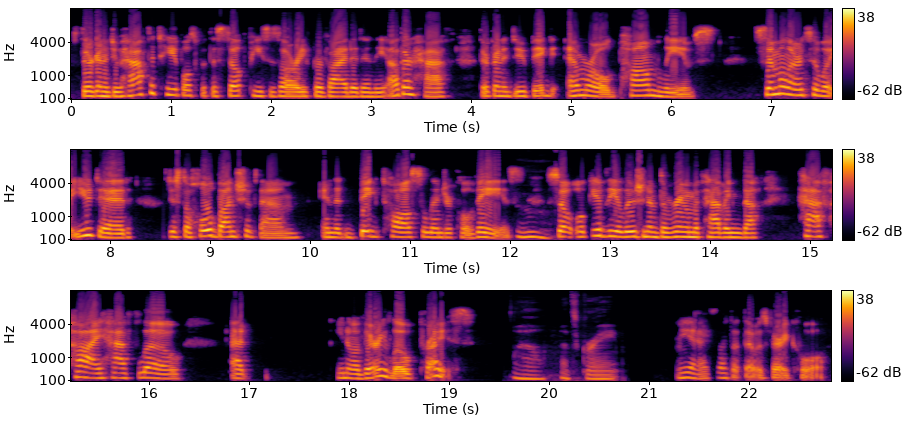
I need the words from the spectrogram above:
So they're going to do half the tables with the silk pieces already provided, and the other half, they're going to do big emerald palm leaves, similar to what you did, just a whole bunch of them in the big, tall, cylindrical vase. Mm. So it will give the illusion of the room of having the half high, half low at, you know, a very low price. Wow, that's great. Yeah, so I thought that was very cool.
